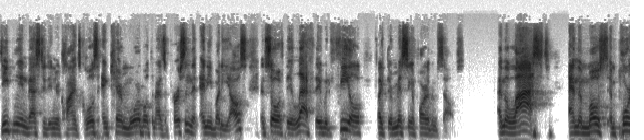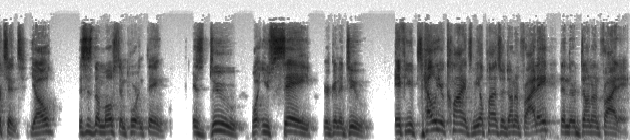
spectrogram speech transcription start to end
deeply invested in your clients' goals and care more about them as a person than anybody else. And so if they left, they would feel like they're missing a part of themselves. And the last and the most important, yo, this is the most important thing is do what you say you're going to do. If you tell your clients meal plans are done on Friday, then they're done on Friday.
